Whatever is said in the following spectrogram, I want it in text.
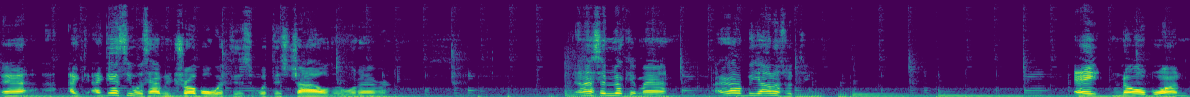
And I, I guess he was having trouble with his with his child or whatever. And I said, "Look, it man, I gotta be honest with you. Ain't no one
